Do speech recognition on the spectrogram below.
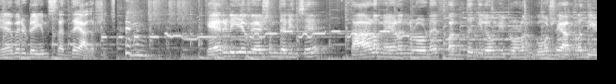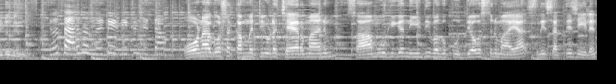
ഏവരുടെയും ശ്രദ്ധയാകർഷിച്ചു. കേരളീയ വേഷം ധരിച്ച് താളമേളങ്ങളോടെ പത്ത് കിലോമീറ്ററോളം ഘോഷയാത്ര നീണ്ടു നിന്നു ഓണാഘോഷ കമ്മിറ്റിയുടെ ചെയർമാനും സാമൂഹിക നീതി വകുപ്പ് ഉദ്യോഗസ്ഥനുമായ ശ്രീ സത്യശീലൻ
